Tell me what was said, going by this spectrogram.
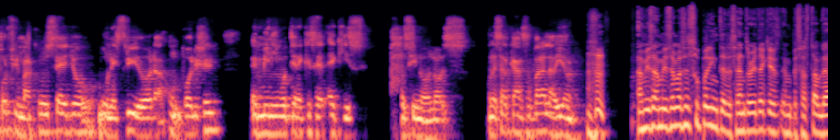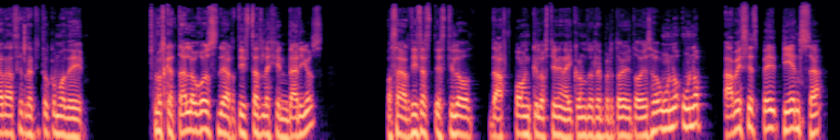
por firmar con un sello, una distribuidora, un publisher, el mínimo tiene que ser X, o si no, no, es, no les alcanza para el avión. A mí, a mí se me hace súper interesante ahorita que empezaste a hablar hace ratito como de los catálogos de artistas legendarios. O sea, artistas de estilo Daft Punk que los tienen ahí con el repertorio y todo eso. Uno, uno a veces piensa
